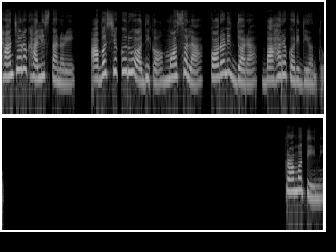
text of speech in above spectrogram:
ଛାଞ୍ଚର ଖାଲି ସ୍ଥାନରେ ଆବଶ୍ୟକରୁ ଅଧିକ ମସଲା କରଣୀ ଦ୍ୱାରା ବାହାର କରିଦିଅନ୍ତୁ। କ୍ରମ ତିନି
